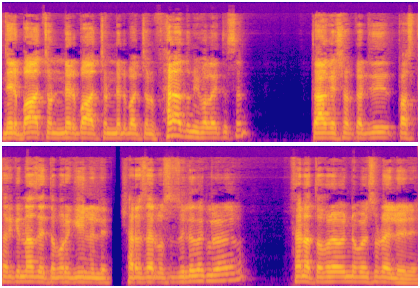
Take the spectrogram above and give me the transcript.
নির্বাচন নির্বাচন নির্বাচন ফেরা দুনি ফেলাইতেছেন। তো আগে সরকার যদি পাঁচ তারিখে না যাইতে, পারে গিয়ে লইলে, সাড়ে চার বছর ঝুলে থাকলে গেল। ফেনা, তারপরে অন্য বয়স উঠাই লইলে।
